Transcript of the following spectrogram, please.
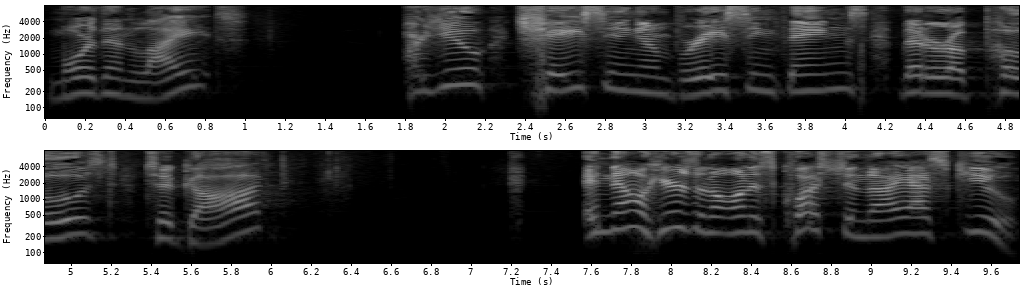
more than light? Are you chasing and embracing things that are opposed to God? And now here's an honest question that I ask you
